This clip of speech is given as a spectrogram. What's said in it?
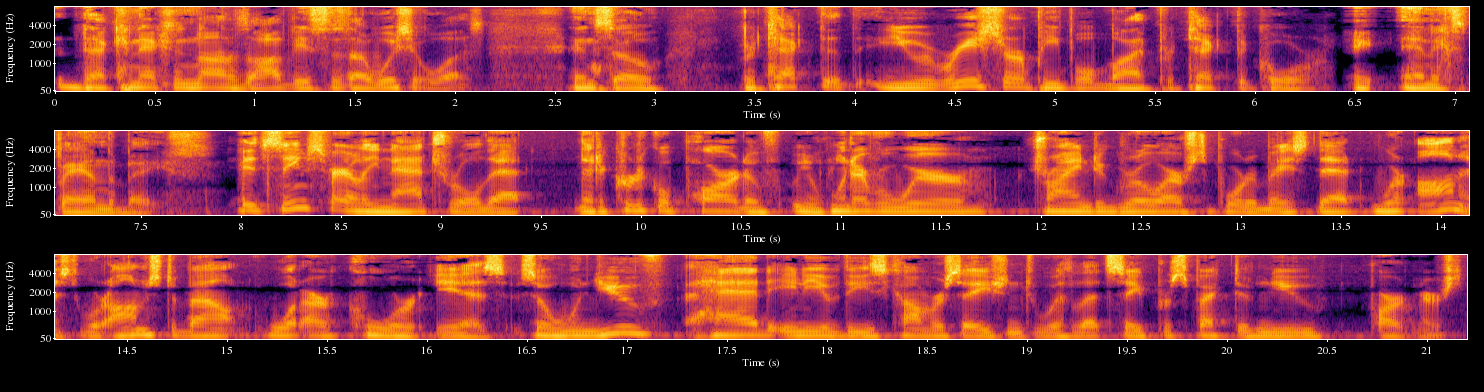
that connection is not as obvious as I wish it was. And so protect the, you reassure people by protect the core and expand the base. It seems fairly natural that that a critical part of you know, whenever we're trying to grow our supporter base that we're honest. We're honest about what our core is. So when you've had any of these conversations with, let's say, prospective new partners,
